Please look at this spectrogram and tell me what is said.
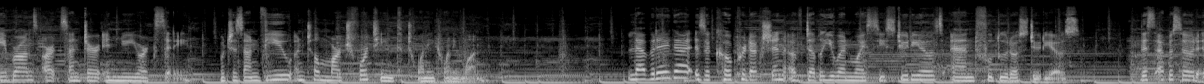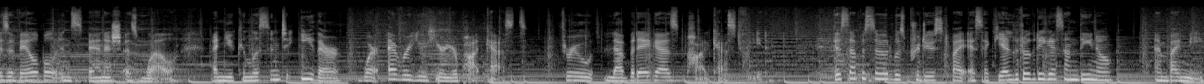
Abrons Art Center in New York City, which is on view until March 14th, 2021. La Brega is a co production of WNYC Studios and Futuro Studios. This episode is available in Spanish as well, and you can listen to either wherever you hear your podcasts through La Brega's podcast feed. This episode was produced by Ezequiel Rodriguez Andino and by me,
